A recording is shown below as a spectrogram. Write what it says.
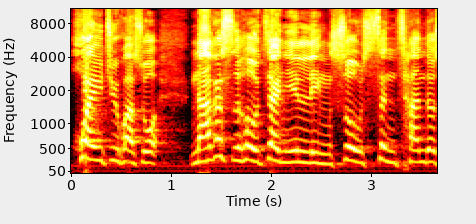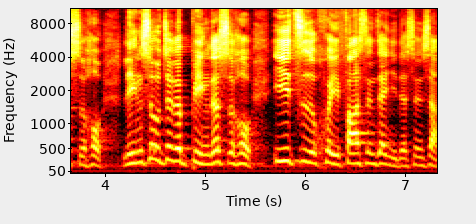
换一句话说。哪个时候，在你领受圣餐的时候，领受这个饼的时候，医治会发生在你的身上。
